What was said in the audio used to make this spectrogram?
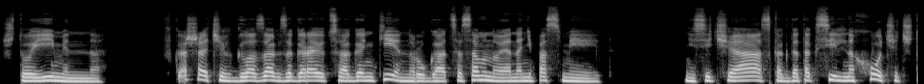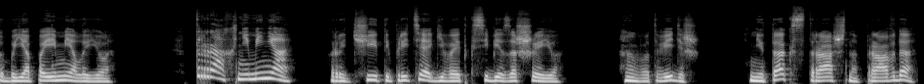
«Что именно?» В кошачьих глазах загораются огоньки, но ругаться со мной она не посмеет. Не сейчас, когда так сильно хочет, чтобы я поимел ее. «Трахни меня!» — рычит и притягивает к себе за шею. Вот видишь, не так страшно, правда?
